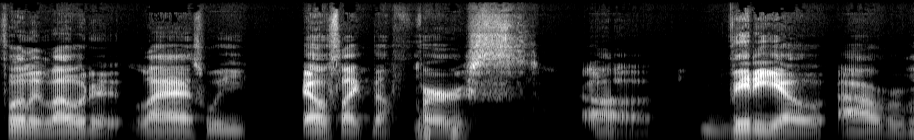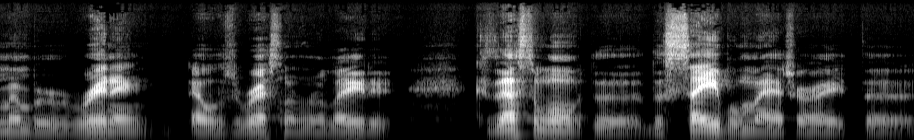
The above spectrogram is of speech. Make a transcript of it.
Fully Loaded last week, that was like the Mhm. first uh, video I remember renting that was wrestling related. Because that's the one with the the sable match, right? The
